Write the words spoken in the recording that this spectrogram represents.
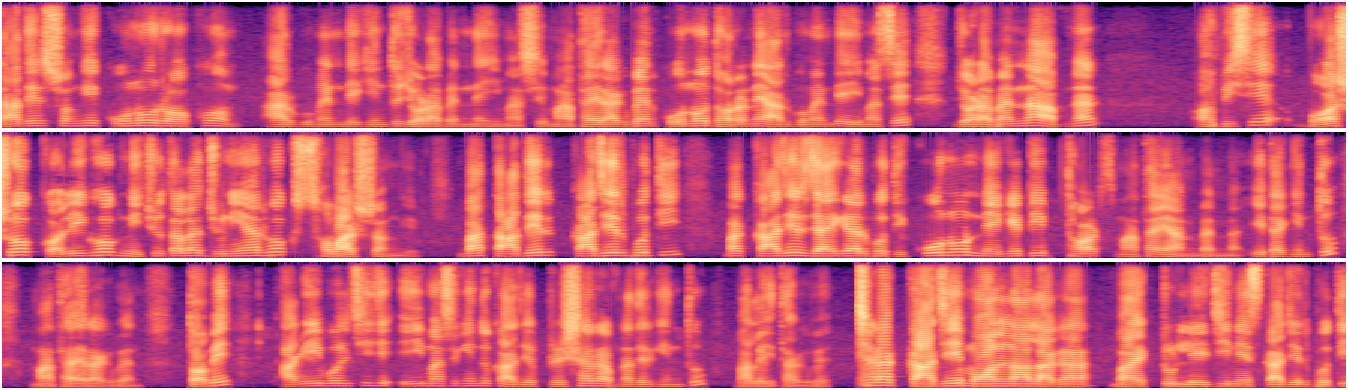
তাদের সঙ্গে কোনো রকম আর্গুমেন্টে কিন্তু জড়াবেন না এই মাসে। মাথায় রাখবেন কোনো ধরনের আর্গুমেন্টে এই মাসে জড়াবেন না। আপনার অফিসে বস হোক, কলিগ হোক, নিচুতলা জুনিয়র হোক সবার সঙ্গে বা তাদের কাজের প্রতি বা কাজের জায়গার প্রতি কোনো নেগেটিভ থটস মাথায় আনবেন না। এটা কিন্তু মাথায় রাখবেন। তবে আগেই বলছি যে এই মাসে কিন্তু কাজের প্রেশার আপনাদের কিন্তু ভালোই থাকবে। এছাড়া কাজে মল না লাগা বা একটু লেজিনেস কাজের প্রতি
